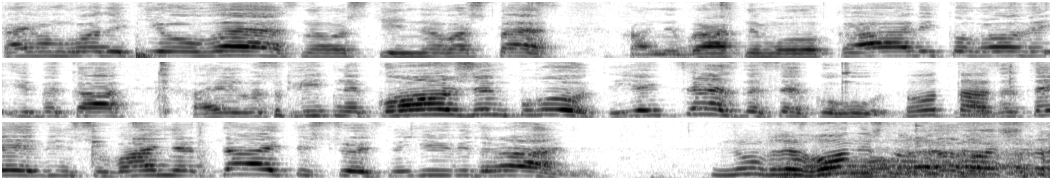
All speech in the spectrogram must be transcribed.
хай вам родить і овес на ваш кінь, на ваш пес. Хай не братне молока від корови і бика, хай розквітне кожен пруд, і яйце знесе когут. Отак. А за те віншування дайте щось, не їв від рани. Ну, вже гониш, то вже точно.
